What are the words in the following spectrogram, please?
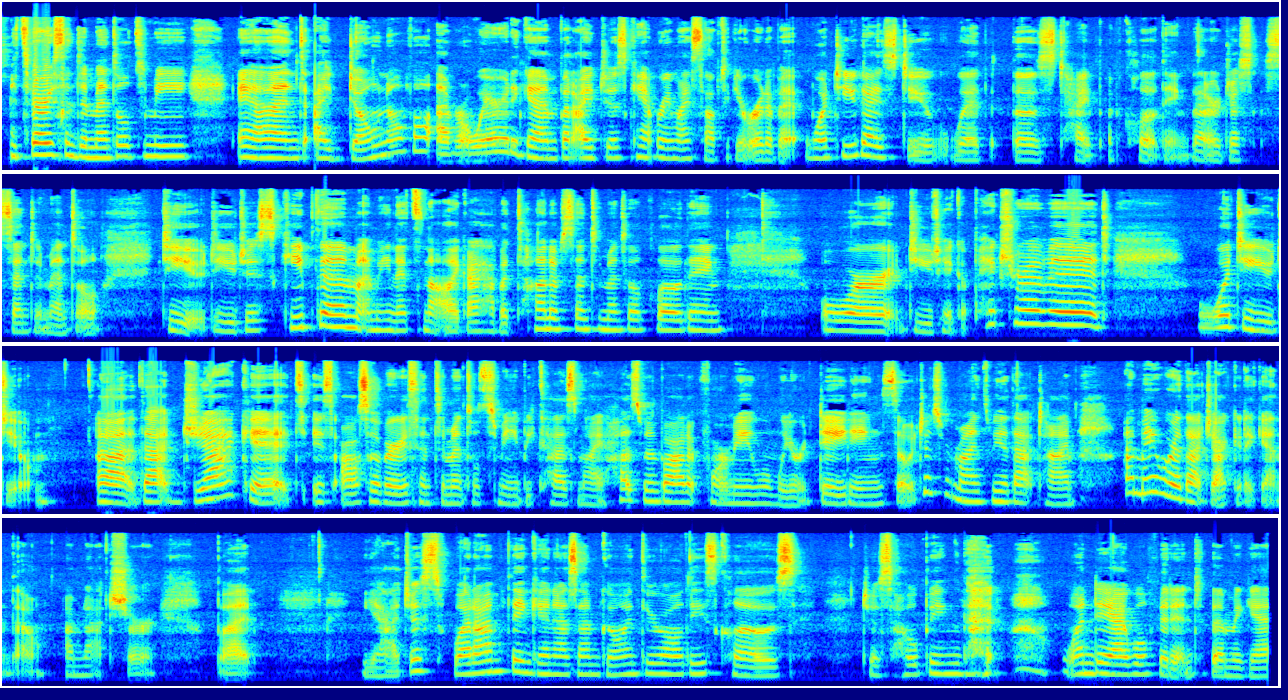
It's very sentimental to me, and I don't know if I'll ever wear it again, but I just can't bring myself to get rid of it. What do you guys do with those type of clothing that are just sentimental to you? Do you just keep them? I mean, it's not like I have a ton of sentimental clothing, or do you take a picture of it? What do you do? Uh, that jacket is also very sentimental to me because my husband bought it for me when we were dating, so it just reminds me of that time. I may wear that jacket again, though. I'm not sure. But yeah, just what I'm thinking as I'm going through all these clothes, just hoping that one day I will fit into them again.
